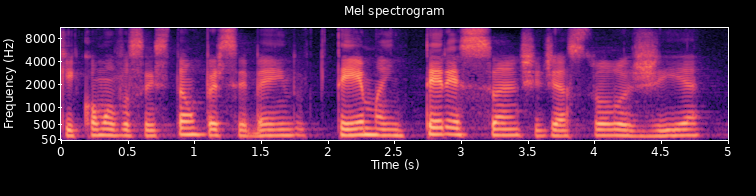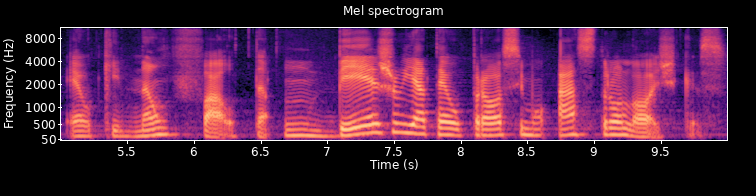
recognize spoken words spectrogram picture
porque como vocês estão percebendo, tema interessante de astrologia é o que não falta. Um beijo e até o próximo Astrológicas.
